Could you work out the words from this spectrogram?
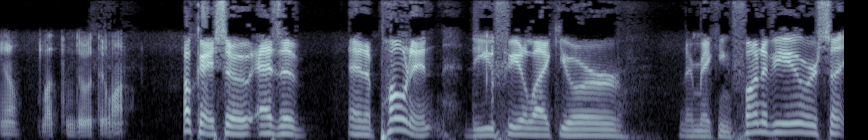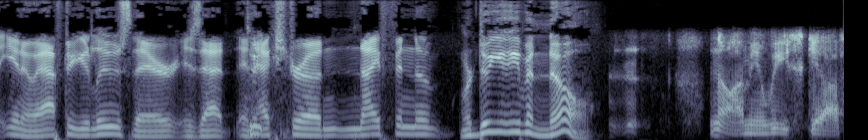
you know, let them do what they want. Okay, so as a an opponent, do you feel like you're they're making fun of you or something? You know, after you lose, there is that an Dude. extra knife in the. Or do you even know? No, I mean we skate off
